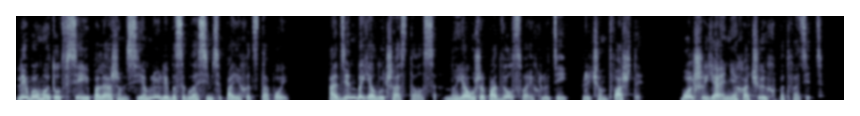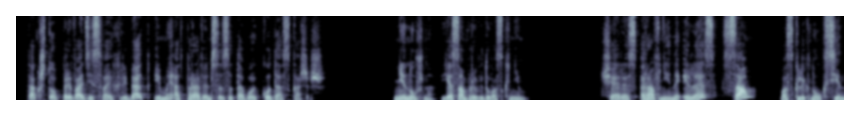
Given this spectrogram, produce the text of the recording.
Либо мы тут все и поляжем в землю, либо согласимся поехать с тобой. Один бы я лучше остался, но я уже подвел своих людей, причем дважды. Больше я не хочу их подводить. Так что приводи своих ребят, и мы отправимся за тобой, куда скажешь. Не нужно, я сам приведу вас к ним. Через равнины и лес? Сам? Воскликнул Ксин.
